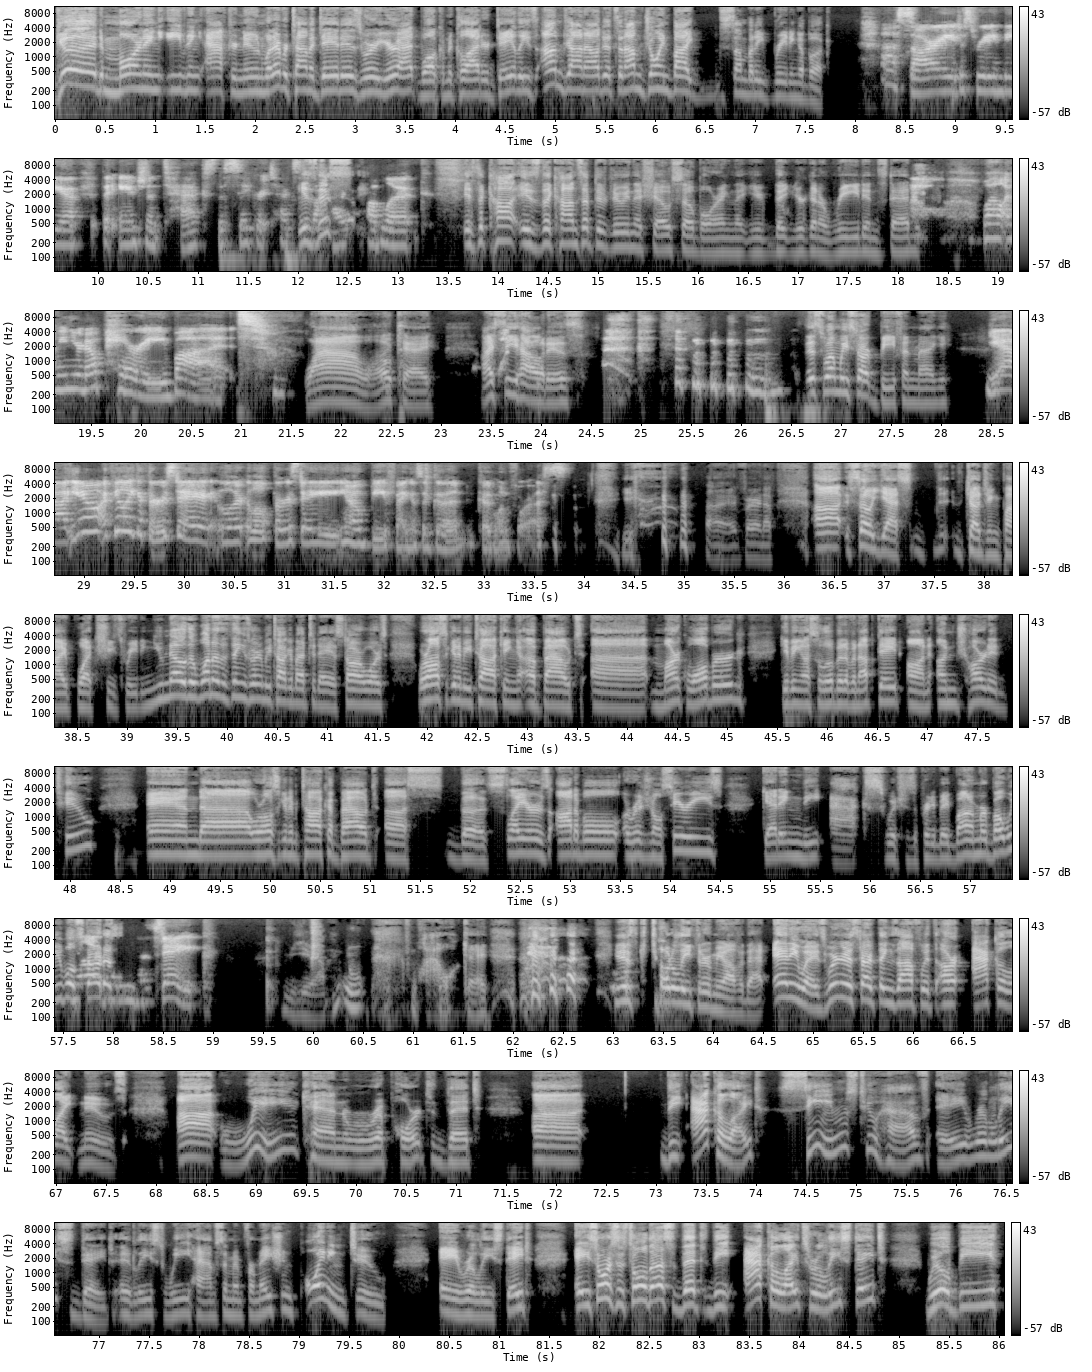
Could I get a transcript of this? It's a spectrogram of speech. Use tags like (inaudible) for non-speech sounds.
Good morning, evening, afternoon, whatever time of day it is where you're at. Welcome to Collider Dailies. I'm John Alditz, and I'm joined by somebody reading a book. Oh, sorry, just reading the uh, the ancient text, the sacred text Is of the this- High Republic. Is the con- is the concept of doing this show so boring that you that you're going to read instead? (sighs) Well, I mean, you're no Perri, but (laughs) Wow. Okay, I see how it is. (laughs) This when we start beefing, Maggie. Yeah, you know, I feel like a Thursday, a little Thursday, you know, beefing is a good good one for us. (laughs) (laughs) All right, fair enough. Uh, so yes, judging by what she's reading, you know that one of the things we're going to be talking about today is Star Wars. We're also going to be talking about uh, Mark Wahlberg giving us a little bit of an update on Uncharted Two, and uh, we're also going to talk about uh, the Slayers Audible original series getting the axe, which is a pretty big bummer. But we will start a mistake. Yeah. (laughs) Wow. Okay. (laughs) you just totally threw me off of that. Anyways, we're going to start things off with our acolyte news. Uh, we can report that uh, the acolyte seems to have a release date. At least we have some information pointing to a release date. A source has told us that the acolyte's release date will be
